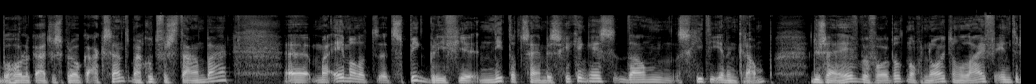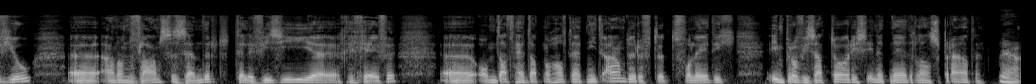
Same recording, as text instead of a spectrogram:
behoorlijk uitgesproken accent, maar goed verstaanbaar. Eh, maar eenmaal het, het spiekbriefje niet tot zijn beschikking is, dan schiet hij in een Dus hij heeft bijvoorbeeld nog nooit een live interview eh, aan een Vlaamse zender, televisie eh, gegeven, eh, omdat hij dat nog altijd niet aandurft. Het volledig improvisatorisch in het Nederlands praten. Ja.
